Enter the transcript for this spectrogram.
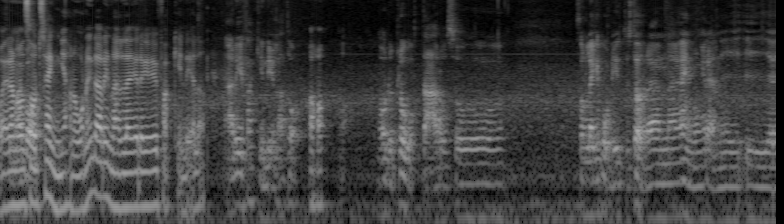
Och är det någon sorts hänganordning där inne eller är det fackindelat? Ja, det är fackindelat då. Jaha. Ja. Har du plåtar och så som de lägger på. Det är inte större än en gånger en i, i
